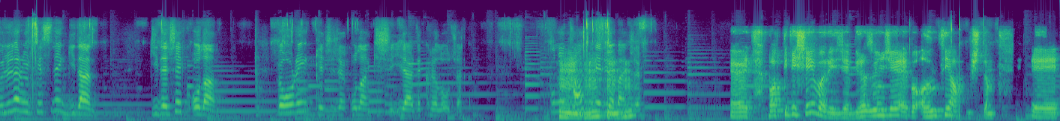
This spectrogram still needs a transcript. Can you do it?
Ölüler ülkesine giden, gidecek olan ve oraya geçecek olan kişi ileride kral olacak. Bunu tahmin ediyor bence. Evet. Bak bir de şey var iyice. Biraz önce bu alıntı yapmıştım. E,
